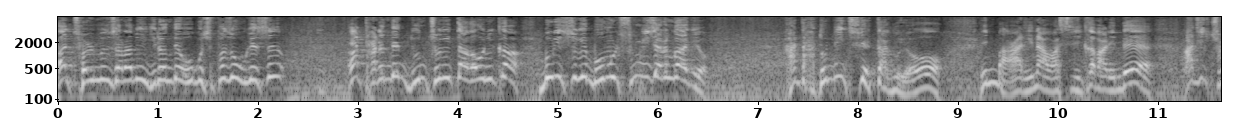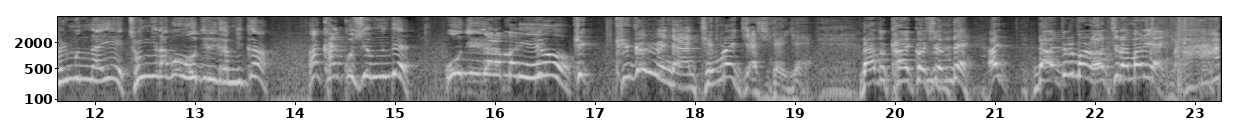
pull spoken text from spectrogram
아, 젊은 사람이 이런 데 오고 싶어서 오겠어요? 아, 다른 데 눈총이 따가우니까 머릿속에 몸을 숨기자는 거 아니요? 아, 나도 미치겠다고요. 이 말이 나왔으니까 말인데 아직 젊은 나이에 정년하고 어딜 갑니까? 아, 갈 곳이 없는데 어딜 가란 말이에요? 그, 그걸 왜 나한테 물어, 이 자식아, 이게. 나도 갈 것이 없는데, 아, 나도 뭘 어찌란 말이야, 이마. 아,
